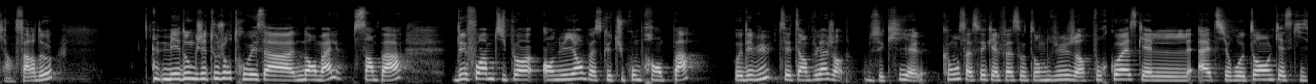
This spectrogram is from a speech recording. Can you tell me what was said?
qui un fardeau. Mais donc, j'ai toujours trouvé ça normal, sympa. Des fois, un petit peu ennuyant parce que tu comprends pas. Au début, c'était un peu là, genre, c'est qui elle? Comment ça se fait qu'elle fasse autant de vues? Genre, pourquoi est-ce qu'elle attire autant? Qu'est-ce qui,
